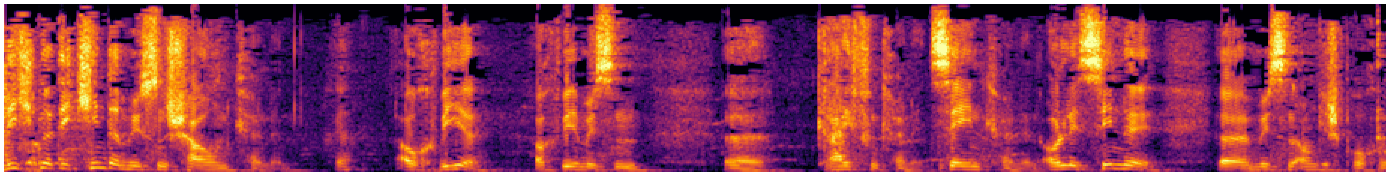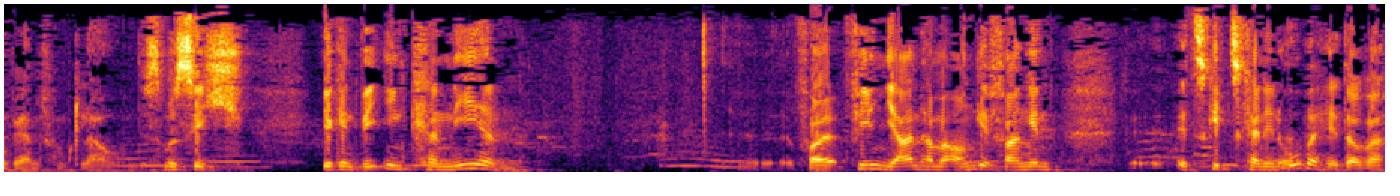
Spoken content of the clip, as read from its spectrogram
Nicht nur die Kinder müssen schauen können. Ja? Auch wir, auch wir müssen äh, greifen können, sehen können. Alle Sinne äh, müssen angesprochen werden vom Glauben. Das muss sich irgendwie inkarnieren. Äh, vor vielen Jahren haben wir angefangen, jetzt gibt es keinen Overhead, aber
